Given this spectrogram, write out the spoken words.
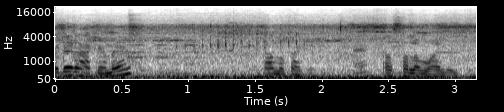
ওটা রাখেন হ্যাঁ? ভালো থাকে আসসালামু আলাইকুম।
